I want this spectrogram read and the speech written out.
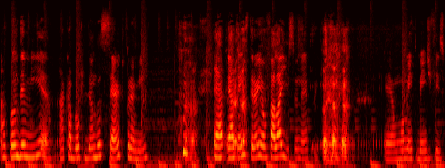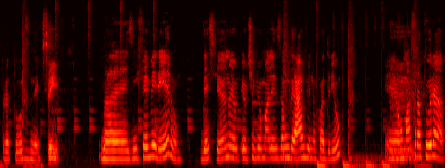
a pandemia acabou que dando certo para mim. Aham. É, é até estranho eu falar isso, né? Porque é um momento bem difícil para todos, né? Sim. Mas em fevereiro desse ano eu, eu tive uma lesão grave no quadril. É Hum. uma fratura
